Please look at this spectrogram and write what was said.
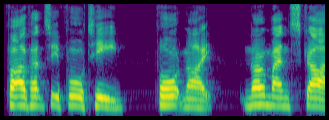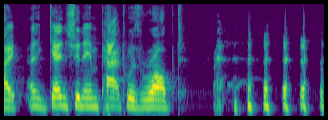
Final Fantasy 14, Fortnite, No Man's Sky, and Genshin Impact was robbed.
